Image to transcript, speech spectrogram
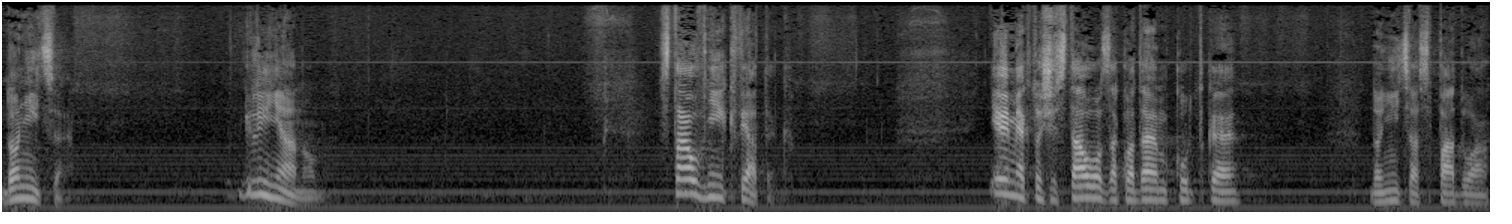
donicę glinianą. Stał w niej kwiatek. Nie wiem, jak to się stało. Zakładałem kurtkę, donica spadła.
